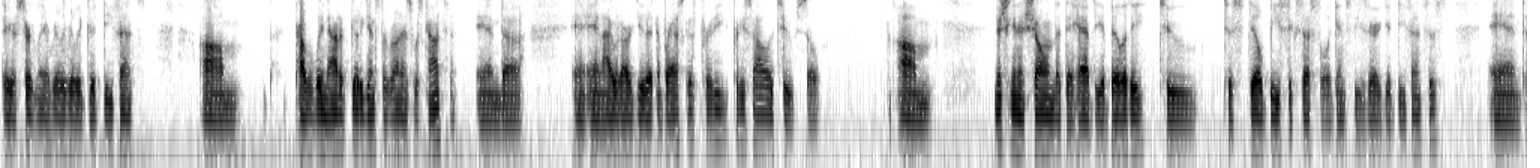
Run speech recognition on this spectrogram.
They are certainly a really, really good defense. Um, probably not as good against the run as Wisconsin, and, uh, and and, I would argue that Nebraska is pretty pretty solid too. So, um, Michigan has shown that they have the ability to to still be successful against these very good defenses, and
